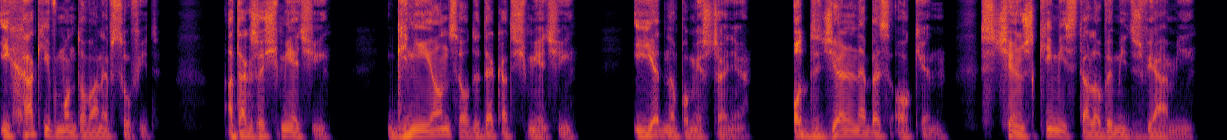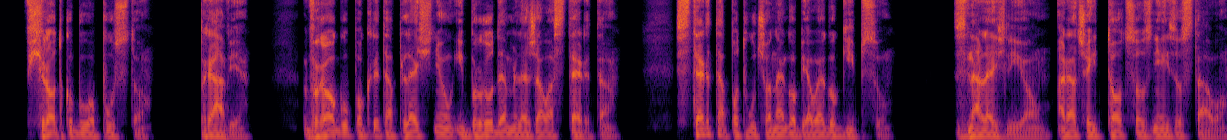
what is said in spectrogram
i haki wmontowane w sufit, a także śmieci, gnijące od dekad śmieci i jedno pomieszczenie, oddzielne bez okien, z ciężkimi stalowymi drzwiami. W środku było pusto, prawie. W rogu pokryta pleśnią i brudem leżała sterta. Sterta potłuczonego białego gipsu. Znaleźli ją, a raczej to, co z niej zostało.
